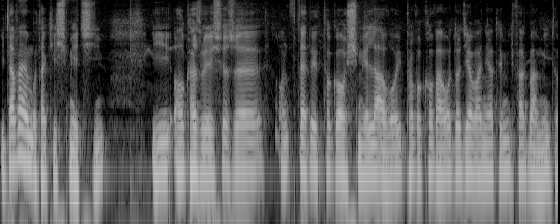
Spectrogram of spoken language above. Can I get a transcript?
I dawałem mu takie śmieci. I okazuje się, że on wtedy to go ośmielało i prowokowało do działania tymi farbami. To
